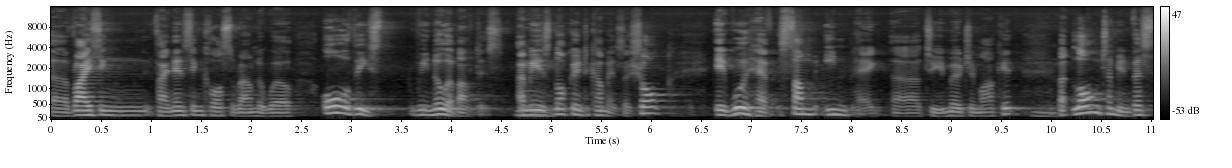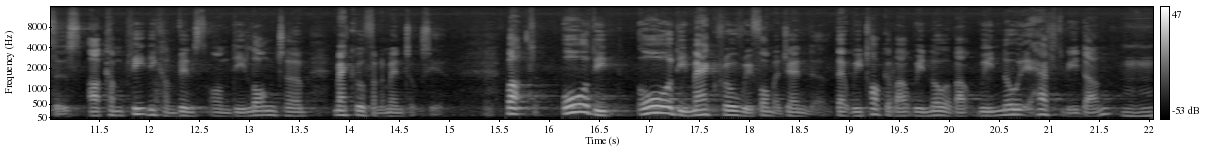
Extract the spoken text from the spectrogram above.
uh, rising financing costs around the world, all these, we know about this. I mean, it's mm. not going to come as a shock. It will have some impact uh, to emerging market, mm. but long-term investors are completely convinced on the long-term macro fundamentals here. But all the, all the macro reform agenda that we talk about, we know about, we know it has to be done, mm-hmm.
